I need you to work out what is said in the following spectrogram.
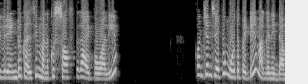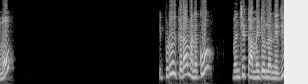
ఇవి రెండు కలిసి మనకు సాఫ్ట్గా అయిపోవాలి. కొంచెం సేపు మూత పెట్టి మగ్గనిద్దాము. ఇప్పుడు ఇక్కడ మనకు మంచి టమాటోలు అనేది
